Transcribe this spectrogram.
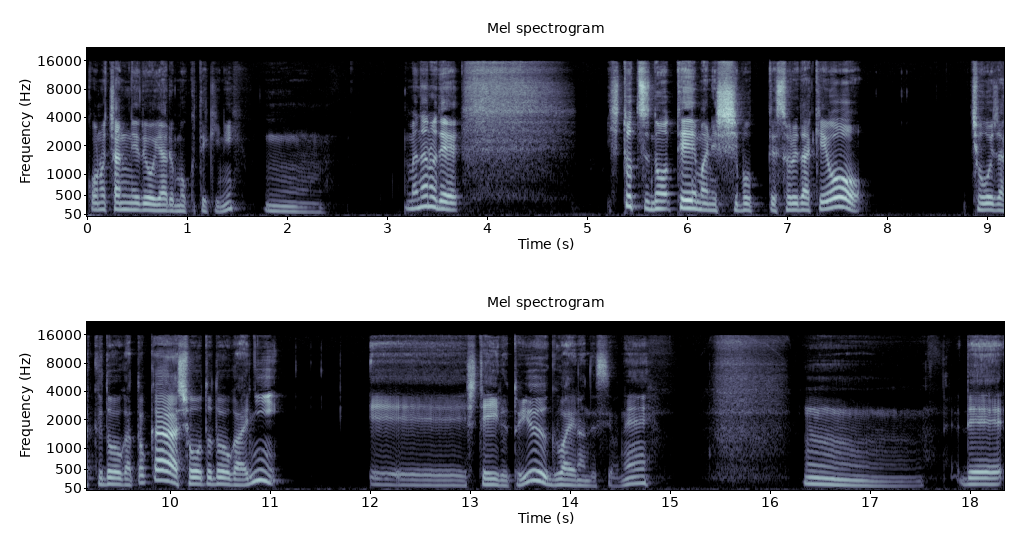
このチャンネルをやる目的に。うん。まあ、なので一つのテーマに絞ってそれだけを長尺動画とかショート動画に、えー、しているという具合なんですよね。うん。で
